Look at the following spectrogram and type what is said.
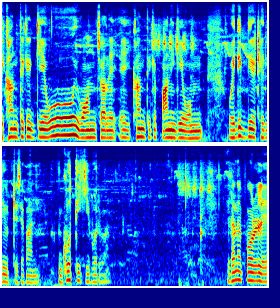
এখান থেকে গিয়ে ওই অঞ্চলে এইখান থেকে পানি গিয়ে ওই দিক দিয়ে ঠেলে উঠতেছে পানি। গতি কী পরিমাণ? এখানে পড়লে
